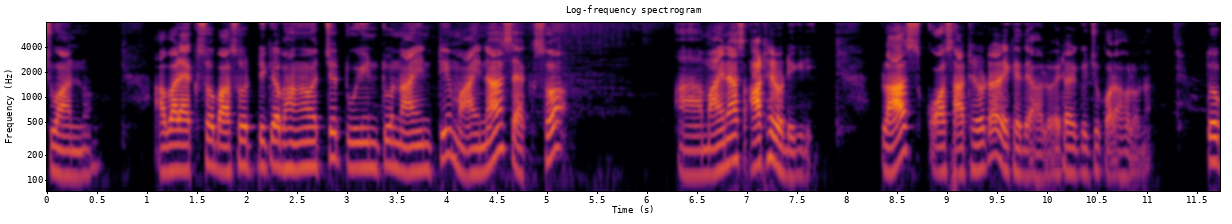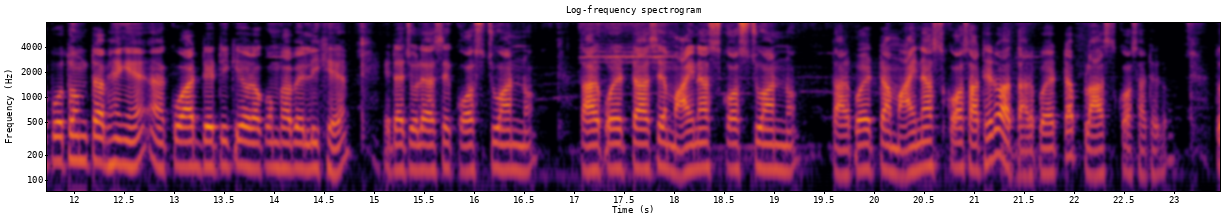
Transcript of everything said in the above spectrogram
চুয়ান্ন। আবার একশো বাষট্টিকে ভাঙা হচ্ছে, টু ইন্টু নাইনটি মাইনাস একশো মাইনাস আঠেরো ডিগ্রি, প্লাস কস আঠেরোটা রেখে দেওয়া হলো এটা আর কিছু করা হলো না। তো প্রথমটা ভেঙে কোয়াড্রেটিকে ওরকমভাবে লিখে এটা চলে আসে কস চুয়ান্ন, তারপরেরটা আসে মাইনাস কস চুয়ান্ন, তারপরেরটা মাইনাস কস আঠেরো আর তারপরেরটা প্লাস কস আঠেরো। তো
